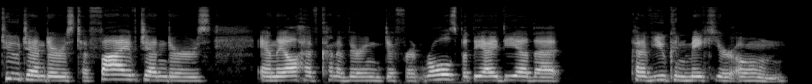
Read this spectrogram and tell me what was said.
two genders to five genders, and they all have kind of varying different roles. But the idea that kind of you can make your own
